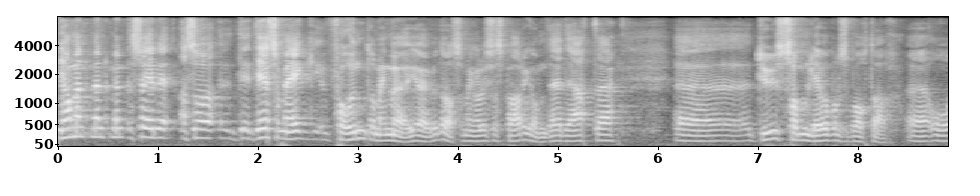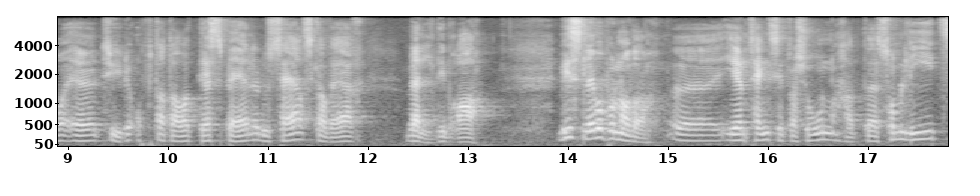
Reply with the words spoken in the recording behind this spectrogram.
Ja, men, men, men så er det altså det, det, som jeg forundrer meg mye over, da, som jeg har lyst til å spørre deg om, det er at uh, du som Liverpool-supporter uh, og er tydelig opptatt av at det spillet du ser, skal være veldig bra. Hvis Liverpool nå, da, uh, i en tenkt situasjon, hadde som Leeds,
